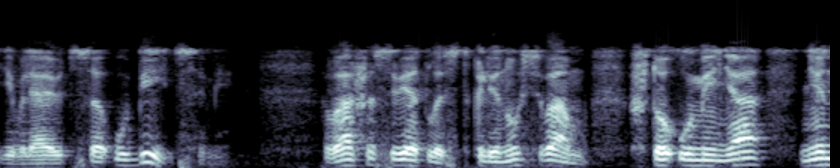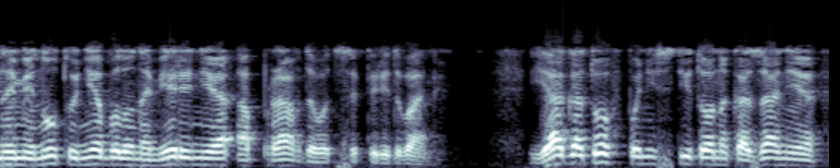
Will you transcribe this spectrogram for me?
являются убийцами. Ваша светлость, клянусь вам, что у меня ни на минуту не было намерения оправдываться перед вами. Я готов понести то наказание,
